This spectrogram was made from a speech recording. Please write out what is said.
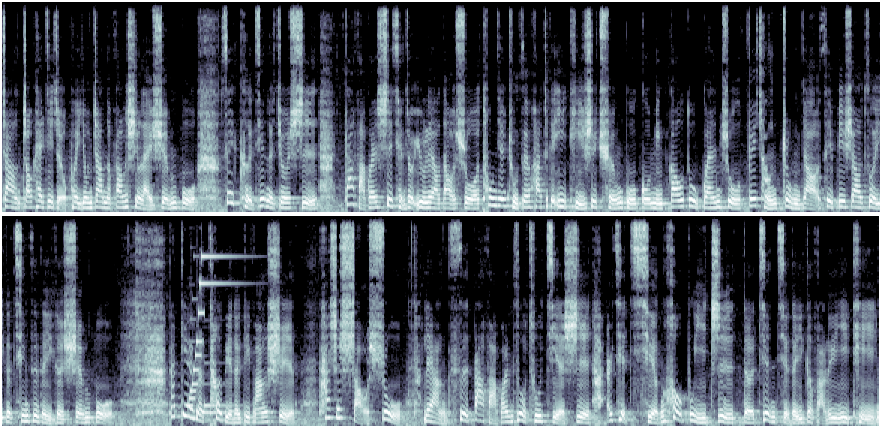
这样召开记者会，用这样的方式来宣布，所以可见的就是大法官事前就预料到说，通奸除罪化这个议题是全国国民高度关注，非常重要，所以必须要做一个亲自的一个宣布。那第二个特别的地方是，它是少数两次大法官做出解释，而且前后不一致的见解的一个法律议题。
